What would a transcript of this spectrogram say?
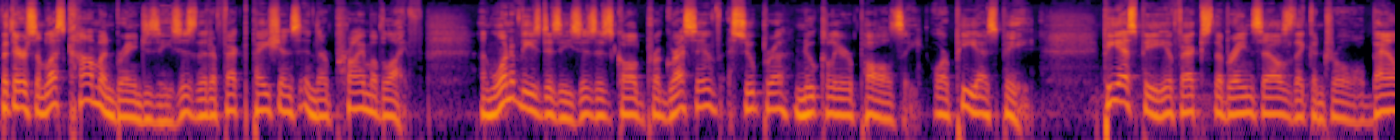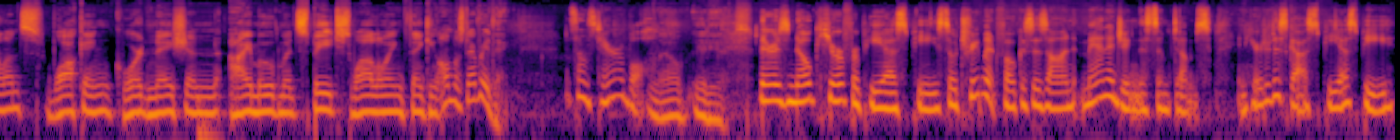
But there are some less common brain diseases that affect patients in their prime of life. And one of these diseases is called progressive supranuclear palsy, or PSP. PSP affects the brain cells that control balance, walking, coordination, eye movement, speech, swallowing, thinking, almost everything. It sounds terrible. Well, it is. There is no cure for PSP, so treatment focuses on managing the symptoms. And here to discuss PSP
